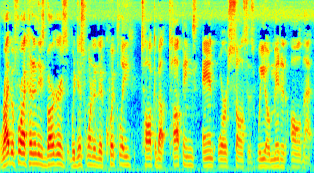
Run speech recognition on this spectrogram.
Right before I cut in these burgers, we just wanted to quickly talk about toppings and or sauces. We omitted all that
